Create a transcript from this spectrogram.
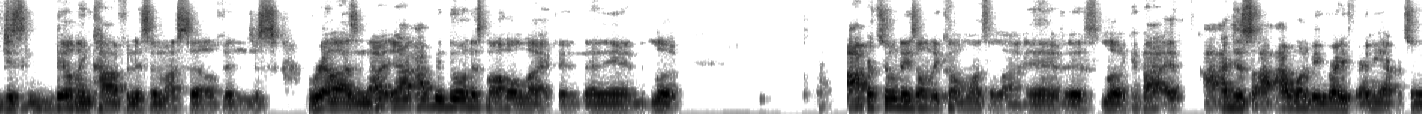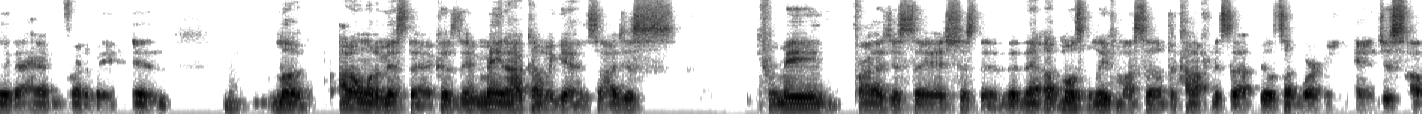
just building confidence in myself and just realizing I, have been doing this my whole life. And, and, and look, opportunities only come once a lot. And if it's look, if I if I just I, I want to be ready for any opportunity that I have in front of me. And look, I don't want to miss that because it may not come again. So I just, for me, probably just say it's just the, the, that utmost belief in myself, the confidence that I've built up working, and just uh,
